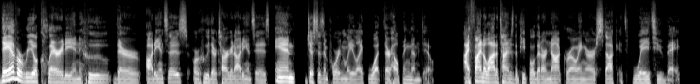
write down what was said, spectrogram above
they have a real clarity in who their audience is or who their target audience is. And just as importantly, like what they're helping them do. I find a lot of times the people that are not growing or are stuck, it's way too vague.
